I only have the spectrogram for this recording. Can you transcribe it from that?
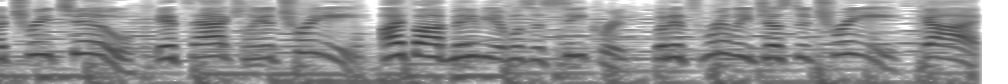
a tree too. It's actually a tree. I thought maybe it was a secret, but it's really just a tree. Guys,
